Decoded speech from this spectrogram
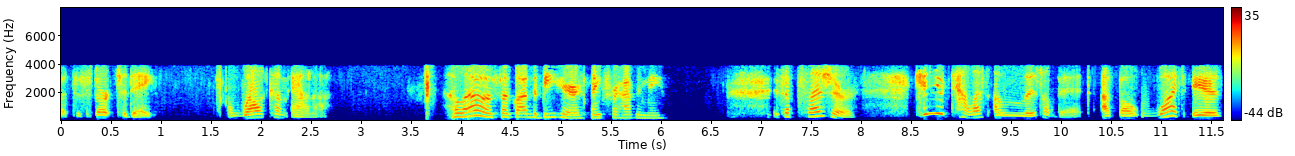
But to start today, welcome, Anna. Hello, so glad to be here. Thanks for having me. It's a pleasure. Can you tell us a little bit about what is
